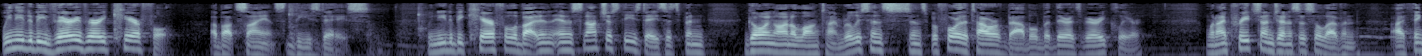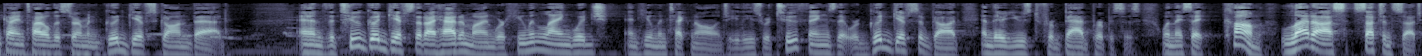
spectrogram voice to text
we need to be very, very careful about science these days. We need to be careful about it. And, and it's not just these days, it's been going on a long time, really since, since before the Tower of Babel, but there it's very clear. When I preached on Genesis 11, I think I entitled this sermon, Good Gifts Gone Bad. And the two good gifts that I had in mind were human language and human technology. These were two things that were good gifts of God, and they're used for bad purposes. When they say, Come, let us such and such.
